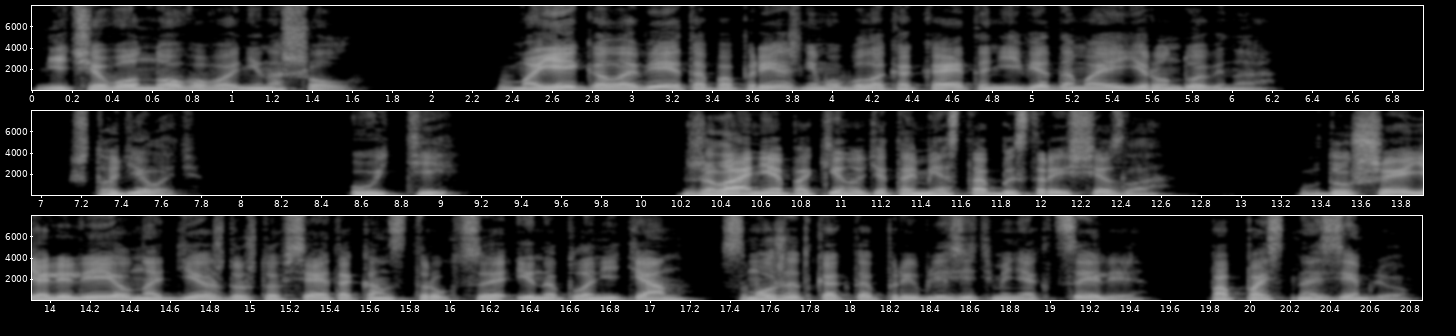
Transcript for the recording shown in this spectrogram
Ничего нового не нашел. В моей голове это по-прежнему была какая-то неведомая ерундовина. Что делать? Уйти? Желание покинуть это место быстро исчезло. В душе я лелеял надежду, что вся эта конструкция инопланетян сможет как-то приблизить меня к цели – попасть на Землю.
